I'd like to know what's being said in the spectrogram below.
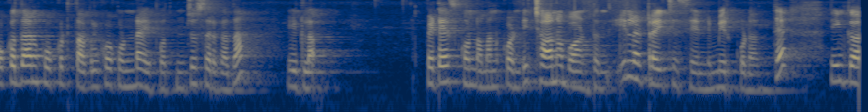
ఒకదానికి ఒకటి తగులుకోకుండా అయిపోతుంది. చూసారు కదా? ఇట్లా పెట్టేసుకున్నాం అనుకోండి చాలా బాగుంటుంది. ఇలా ట్రై చేసేయండి మీరు కూడా అంతే. ఇంకా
